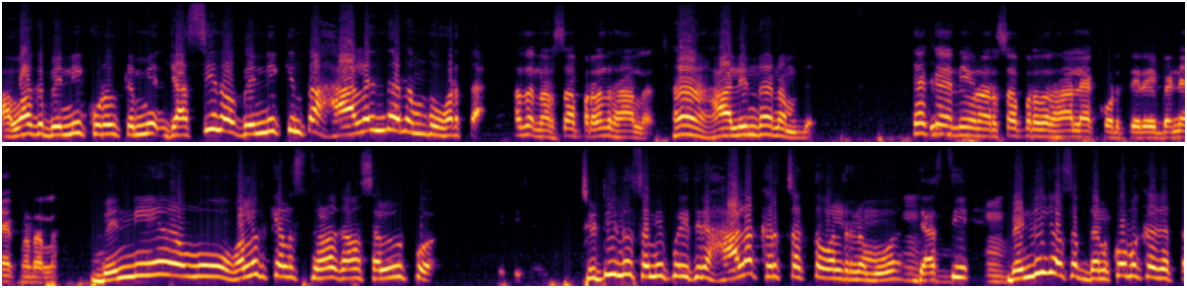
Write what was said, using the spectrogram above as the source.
ಅವಾಗ ಬೆನ್ನಿ ಕೊಡೋದು ಕಮ್ಮಿ ಜಾಸ್ತಿ ನಾವು ಬೆನ್ನಿಕ್ಕಿಂತ ಹಾಲಿಂದ ನಮ್ದು ಹೊರತ. ಅದ ನರಸಾಪುರ ಅಂದ್ರೆ ಹಾಲು. ಹಾ ಹಾಲಿಂದ ನಮ್ದು. ಯಾಕೆ ನೀವು ನರಸಾಪುರದ ಹಾಲು ಯಾಕೆ ಕೊಡ್ತೀರಿ? ಬೆಣ್ಣೆ ಯಾಕೆ ಮಾಡಲ್ಲ? ಬೆನ್ನಿ ನಾವು ಹೊಲದ ಕೆಲಸದೊಳಗ ಸ್ವಲ್ಪ ಸಿಟಿನೂ ಸಮೀಪ ಐತ್ರಿ ಹಾಲ ಖರ್ಚಾಗ್ತಾವಲ್ರಿ ನಮ್ಮ ಜಾಸ್ತಿ ಬೆಣ್ಣಿಗೆ ಬೆನ್ನಿಗೆ ಒಂದ್ ಸ್ವಲ್ಪ ದನ್ಕೋಬೇಕಾಗತ್ತ.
